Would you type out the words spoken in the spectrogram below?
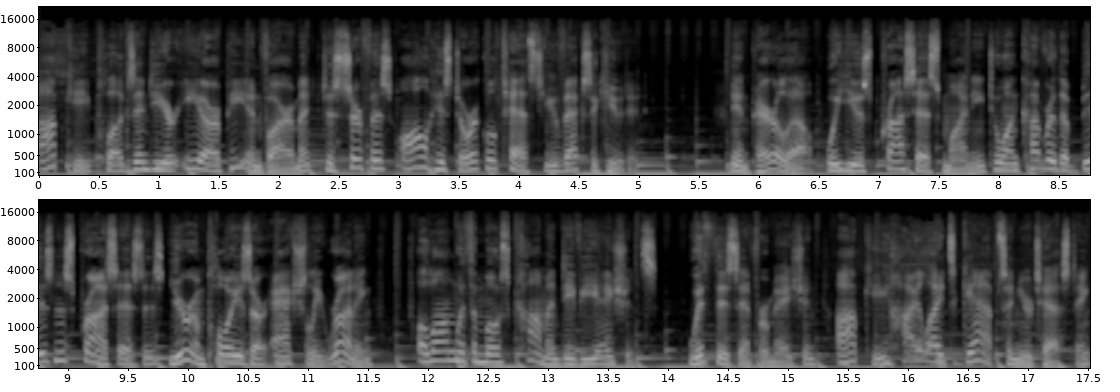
OpKey plugs into your ERP environment to surface all historical tests you've executed. In parallel, we use process mining to uncover the business processes your employees are actually running along with the most common deviations. With this information, OpKey highlights gaps in your testing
